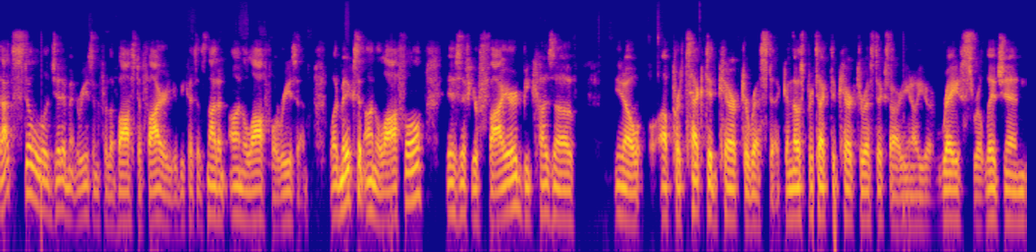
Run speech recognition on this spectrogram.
that's still a legitimate reason for the boss to fire you because it's not an unlawful reason. What makes it unlawful is if you're fired because of you know, a protected characteristic. And those protected characteristics are, you know, your race, religion,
